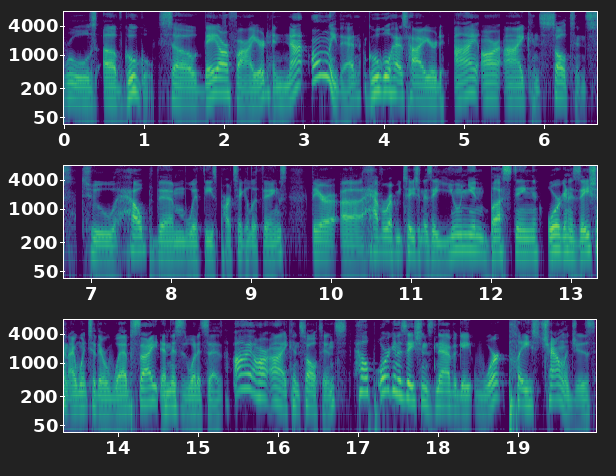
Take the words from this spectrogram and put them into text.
rules of Google. So they are fired. And not only that, Google has hired IRI consultants to help them with these particular things. They uh, have a reputation as a union busting organization. I went to their website and this is what it says IRI consultants help organizations navigate workplace challenges,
